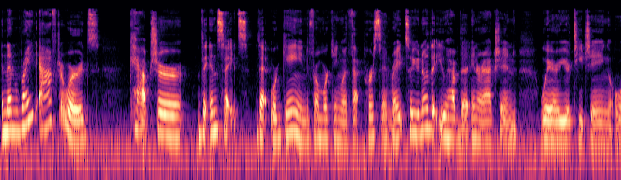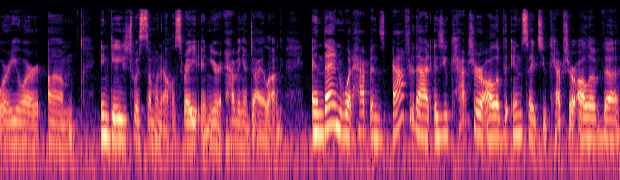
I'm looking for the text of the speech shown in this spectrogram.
and then right afterwards, capture the insights that were gained from working with that person, right? So you know that you have the interaction where you're teaching or you're um, engaged with someone else, right? And you're having a dialogue. And then what happens after that is you capture all of the insights, you capture all of the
